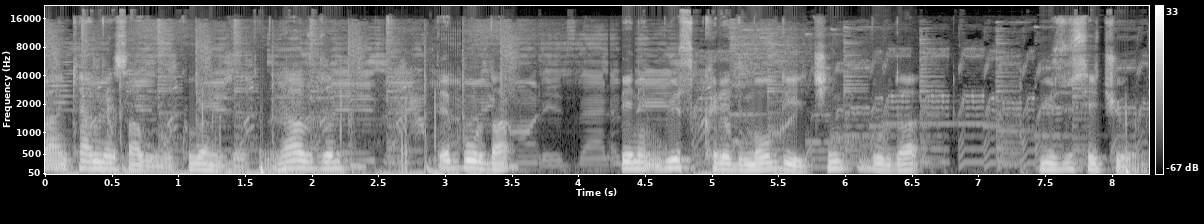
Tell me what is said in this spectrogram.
Ben kendi hesabımı kullanıcı adını yazdım ve burada benim 100 kredim olduğu için burada 100'ü seçiyorum.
